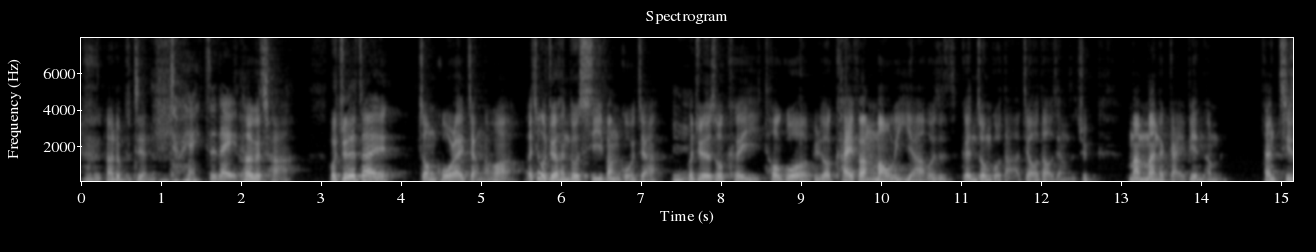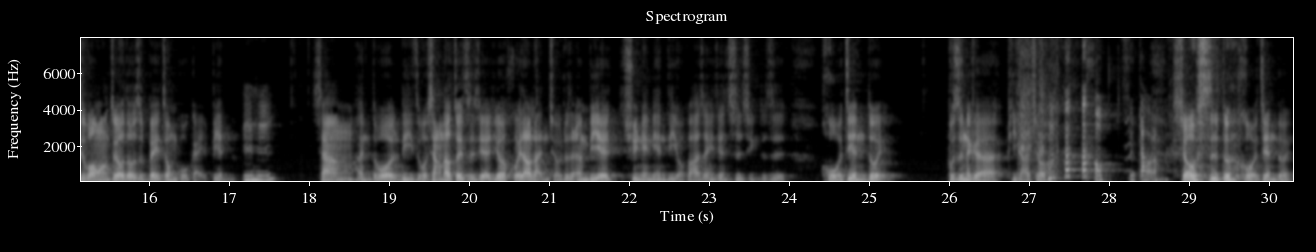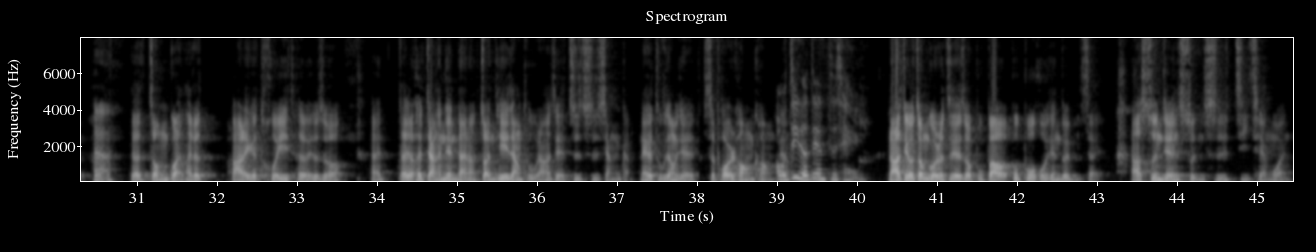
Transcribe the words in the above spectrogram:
然后就不见了，对之类的。喝个茶，我觉得在中国来讲的话，而且我觉得很多西方国家，嗯，会觉得说可以透过比如说开放贸易啊，或者是跟中国打交道这样子去。慢慢的改变他们，但其实往往最后都是被中国改变。嗯哼，像很多例子，我想到最直接又回到篮球，就是 NBA 去年年底有发生一件事情，就是火箭队不是那个皮卡丘，知道了，休斯顿火箭队，嗯，的总管他就发了一个推特，就说，呃，他就讲很简单哦，转贴一张图，然后写支持香港，那个图上写 Support Hong Kong。哦，我记得这件事情。然后结果中国就直接说不报不播火箭队比赛，然后瞬间损失几千万。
